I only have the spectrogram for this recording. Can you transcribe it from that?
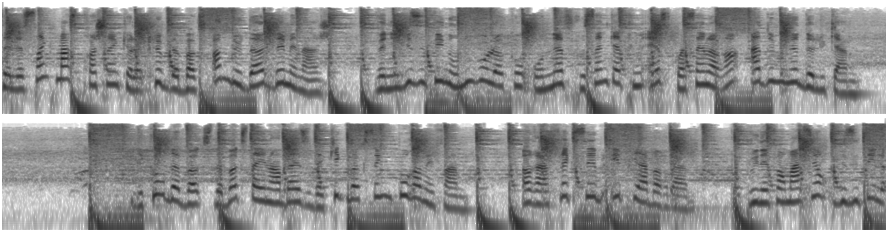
C'est le 5 mars prochain que le club de boxe Underdog déménage. Venez visiter nos nouveaux locaux au 9 rue Sainte-Catherine-Est, Coin Saint-Laurent, à 2 minutes de Lucam. Des cours de boxe, de boxe thaïlandaise et de kickboxing pour hommes et femmes. Horaires flexibles et prix abordables. Pour plus d'informations, visitez le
